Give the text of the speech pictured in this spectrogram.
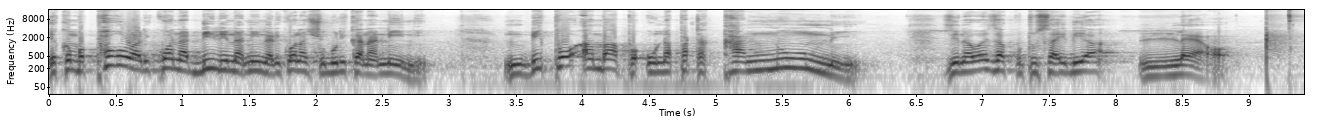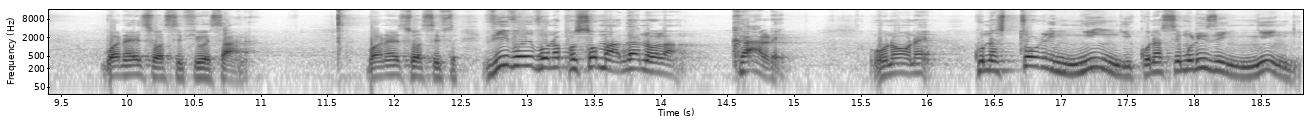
ya kwamba Paul alikuwa na dili na nini, alikuwa anashughulika na nini, ndipo ambapo unapata kanuni zinaweza kutusaidia leo. Bwana Yesu asifiwe sana. Bwana Yesu asifiwe. Vivyo hivyo unaposoma Agano la Kale, unaona kuna stori nyingi, kuna simulizi nyingi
